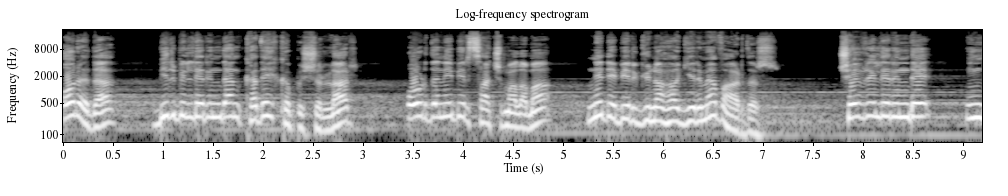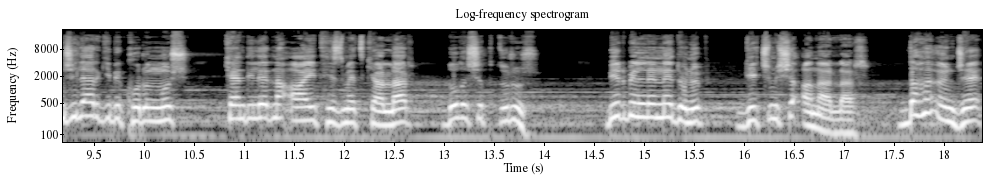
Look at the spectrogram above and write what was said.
Orada birbirlerinden kadeh kapışırlar. Orada ne bir saçmalama ne de bir günaha girme vardır. Çevrelerinde inciler gibi korunmuş kendilerine ait hizmetkarlar dolaşıp durur. Birbirlerine dönüp geçmişi anarlar. Daha önce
